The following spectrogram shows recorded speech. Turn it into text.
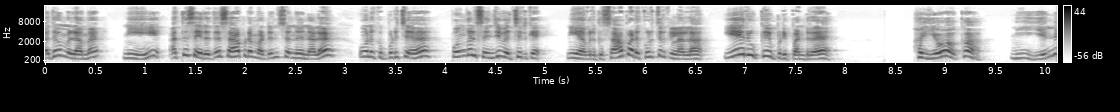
அதுவும் இல்லாமல் நீ அத்தை செய்கிறத சாப்பிட மாட்டேன்னு சொன்னதுனால உனக்கு பிடிச்ச பொங்கல் செஞ்சு வச்சுருக்கேன். நீ அவருக்கு சாப்பாடு கொடுத்துருக்கலாம்ல? ஏன் ருக்கு இப்படி பண்ணுற ஐயோ அக்கா நீ என்ன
